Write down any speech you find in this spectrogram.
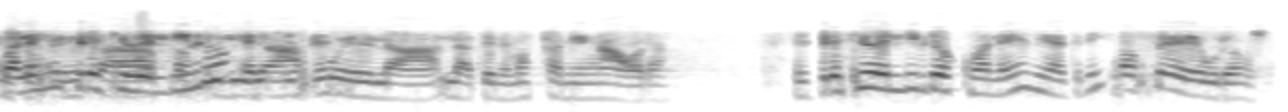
¿Cuál es el precio del libro? pues la, la tenemos también ahora. ¿El precio del libro cuál es, Beatriz? 12 euros.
